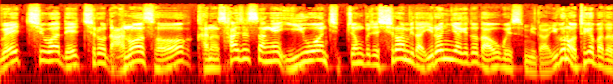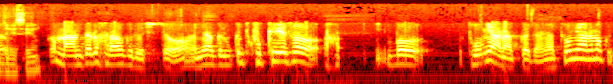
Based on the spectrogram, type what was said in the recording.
외치와 내치로 나눠서 가는 사실상의 이원 집정부제 실험이다. 이런 이야기도 나오고 있습니다. 이건 어떻게 받아들이세요? 그 마음대로 하라고 그러시죠. 왜냐 그럼 그 국회에서 뭐 동의 안할 거잖아요. 동의 안 하면 그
